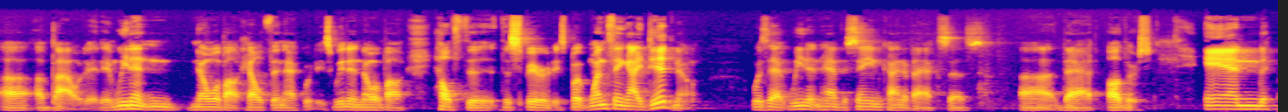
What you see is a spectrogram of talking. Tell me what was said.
uh, about it. And we didn't know about health inequities. We didn't know about health disparities. But one thing I did know was that we didn't have the same kind of access uh, that others. And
